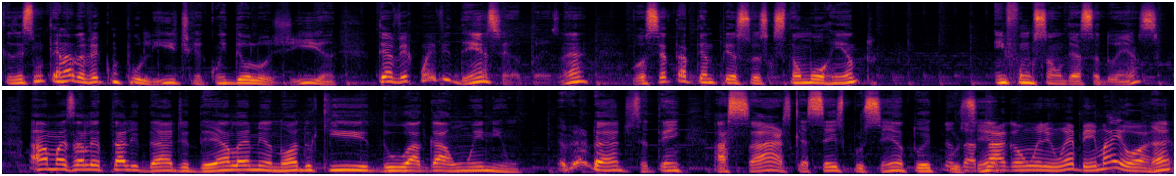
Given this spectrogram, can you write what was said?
Quer dizer, isso não tem nada a ver com política, com ideologia, tem a ver com evidência, rapaz, né? Você está tendo pessoas que estão morrendo em função dessa doença. Ah, mas a letalidade dela é menor do que do H1N1. É verdade, você tem a SARS, que é 6%, 8%. Não, da, da H1N1 é bem maior. É?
